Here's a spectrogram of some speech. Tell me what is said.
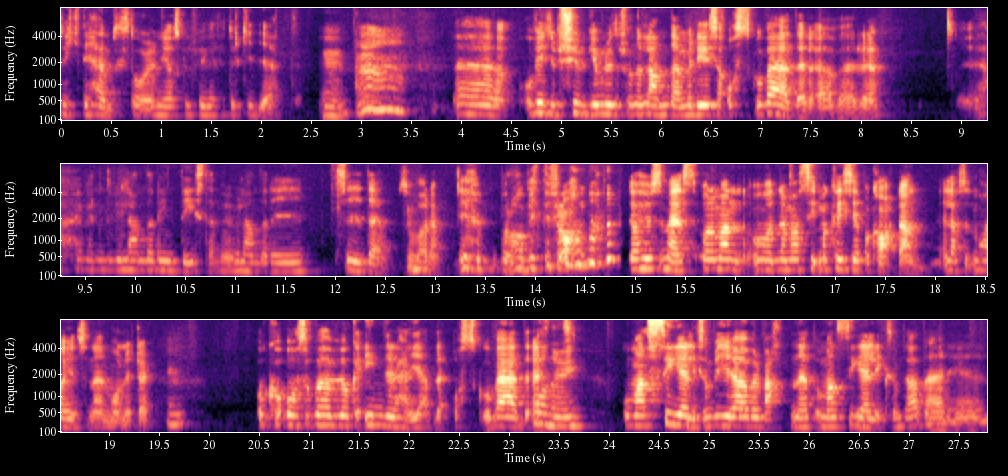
riktigt hemsk historia när jag skulle flyga till Turkiet. Mm. Eh, och vi är typ 20 minuter från att landa men det är så åskoväder över... Eh, jag vet inte, vi landade inte i Istanbul, vi landade i Side. Så Mm. var det. Bra bit ifrån. ja hur som helst. Och, när man, och när man, se, man kan ju se på kartan. Eller alltså de har ju en sån här monitor. Mm. Och, och så behöver vi åka in i det här jävla åskovädret. Nej. Och man ser liksom, vi är över vattnet och man ser liksom, ja, där är,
